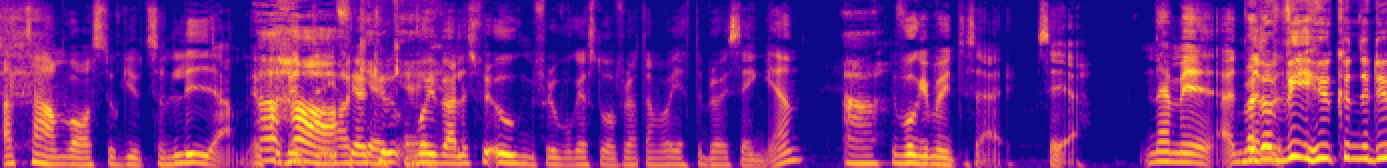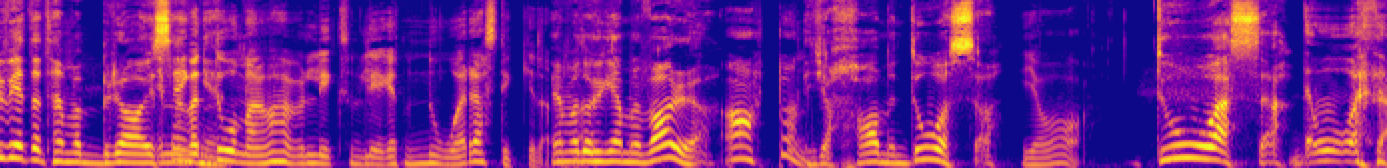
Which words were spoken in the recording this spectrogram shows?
Att han var stod ut som Liam. Jag, Aha, inte, för jag okej. var ju alldeles för ung för att våga stå för att han var jättebra i sängen. Ja. Det vågar man ju inte så här säga. Nej men, nej, Men då, men, hur kunde du veta att han var bra i nej, sängen? men vadå, man har väl liksom legat med några stycken. Ja, vadå, hur gammal var du då? 18. Jaha, men då så. Ja. Då så. Då, då.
